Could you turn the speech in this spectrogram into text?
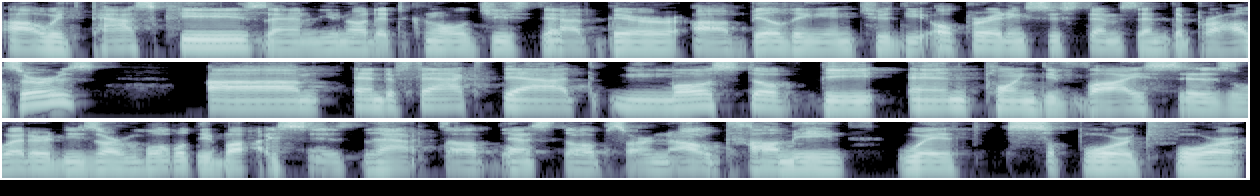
uh, with passkeys and you know the technologies that they're building into the operating systems and the browsers. Um, and the fact that most of the endpoint devices, whether these are mobile devices, laptop, desktops, are now coming with support for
